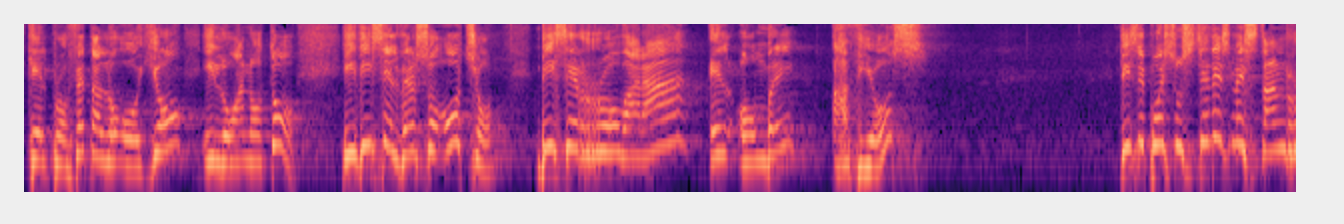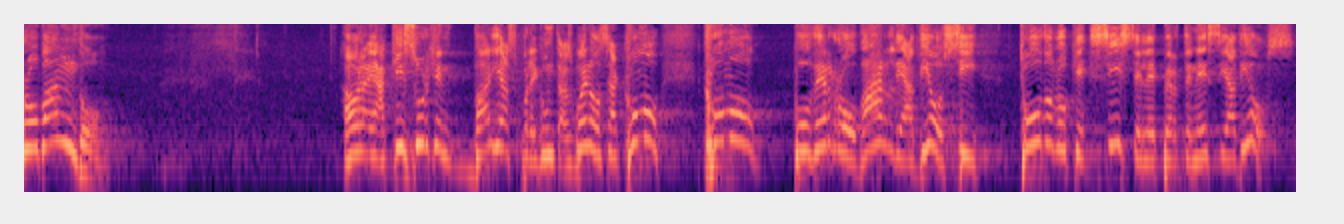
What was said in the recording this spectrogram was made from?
Que el profeta lo oyó y lo anotó. Y dice el verso 8, dice, ¿robará el hombre a Dios? Dice, pues ustedes me están robando. Ahora, aquí surgen varias preguntas. Bueno, o sea, ¿cómo, cómo poder robarle a Dios si todo lo que existe le pertenece a Dios?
